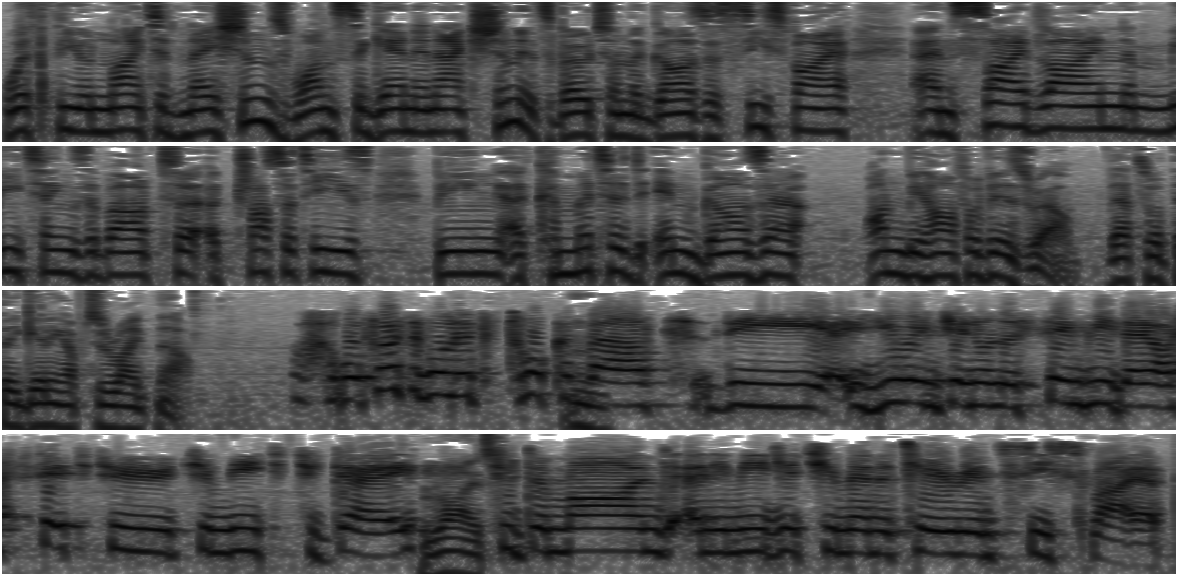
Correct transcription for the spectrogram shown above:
with the United Nations once again in action. Its vote on the Gaza ceasefire and sideline meetings about uh, atrocities being uh, committed in Gaza on behalf of Israel. That's what they're getting up to right now. Well, first of all, let's talk Hmm. about the UN General Assembly. They are set to, to meet today Right. to demand an immediate humanitarian ceasefire.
